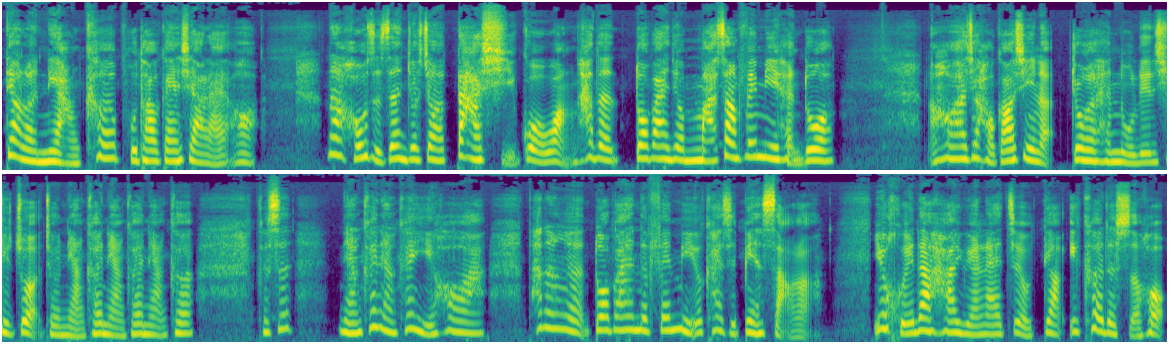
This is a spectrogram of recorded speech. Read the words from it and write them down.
掉了两颗葡萄干下来啊、哦！那猴子真就叫大喜过望，他的多巴胺就马上分泌很多，然后他就好高兴了，就会很努力的去做，就两颗两颗两颗。可是两颗两颗以后啊，他那个多巴胺的分泌又开始变少了，又回到他原来只有掉一颗的时候。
